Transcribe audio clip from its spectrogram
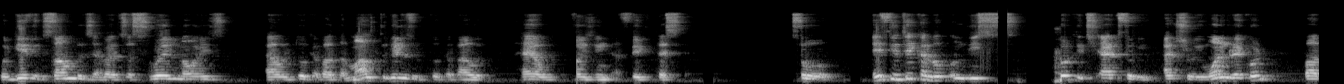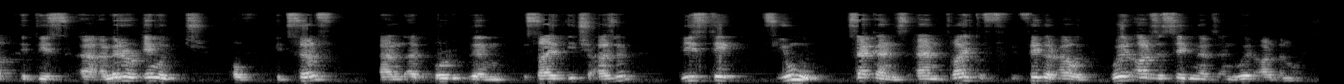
We'll give examples about the swell noise, I will talk about the multiples, we'll talk about how noising affect testing. So if you take a look on this it's actually, actually one record, but it is a mirror image of itself, and I put them beside each other. Please take few seconds and try to figure out where are the signals and where are the noise.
